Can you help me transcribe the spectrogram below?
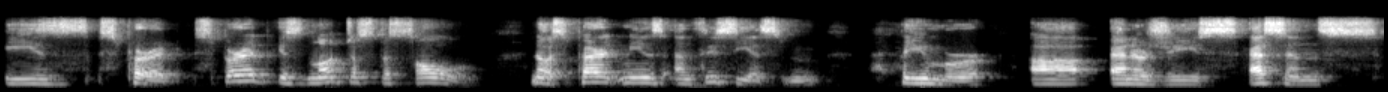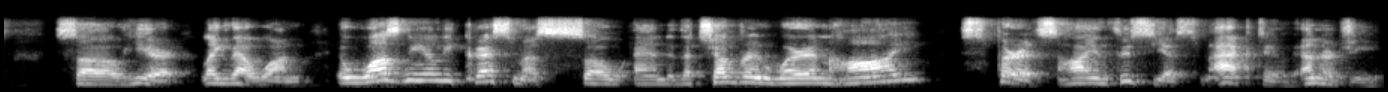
is spirit. Spirit is not just the soul. No, spirit means enthusiasm, humor, uh, energies, essence. So here, like that one, it was nearly Christmas. So, and the children were in high spirits, high enthusiasm, active energy.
